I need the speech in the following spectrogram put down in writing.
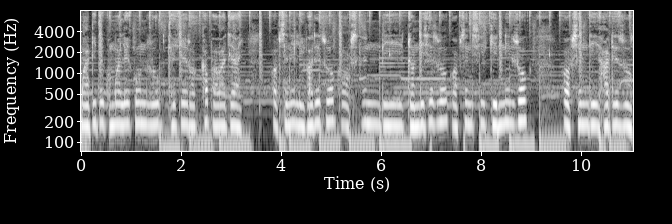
মাটিতে ঘুমালে কোন রোগ থেকে রক্ষা পাওয়া যায়? অপশন এ লিভারের রোগ অপশন বি জন্ডিসের রোগ অপশন সি কিডনির রোগ অপশন ডি হার্টের রোগ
